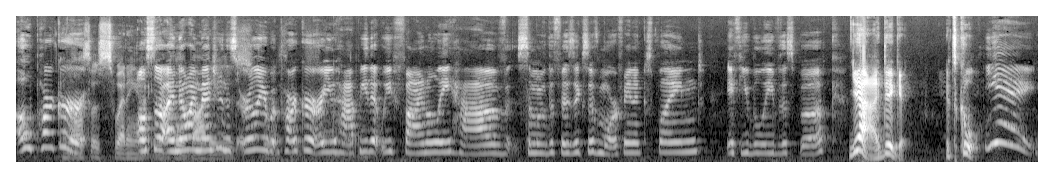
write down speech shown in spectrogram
Oh, Parker. also sweating Also, I know I mentioned this earlier, but Parker, are you happy that we finally have some of the physics of morphing explained? If you believe this book, Yeah, I dig it. It's cool. yay!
